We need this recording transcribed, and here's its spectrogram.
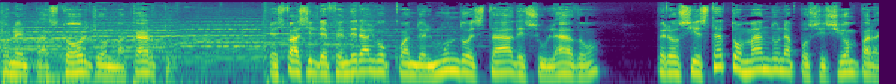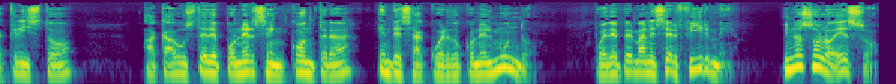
con el pastor John MacArthur. Es fácil defender algo cuando el mundo está de su lado, pero si está tomando una posición para Cristo, acaba usted de ponerse en contra, en desacuerdo con el mundo. Puede permanecer firme. Y no solo eso,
